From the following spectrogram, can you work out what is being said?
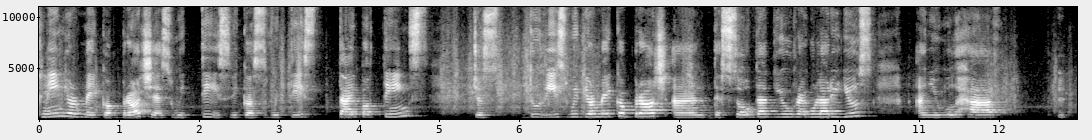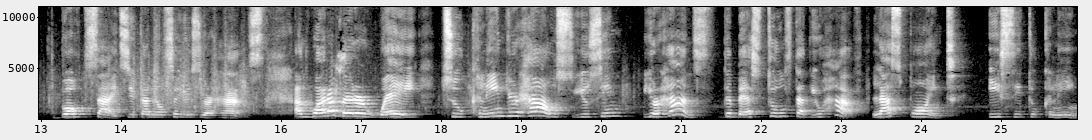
clean your makeup brushes with this because with this type of things just do this with your makeup brush and the soap that you regularly use and you will have both sides. You can also use your hands. And what a better way to clean your house using your hands the best tools that you have. Last point, easy to clean.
